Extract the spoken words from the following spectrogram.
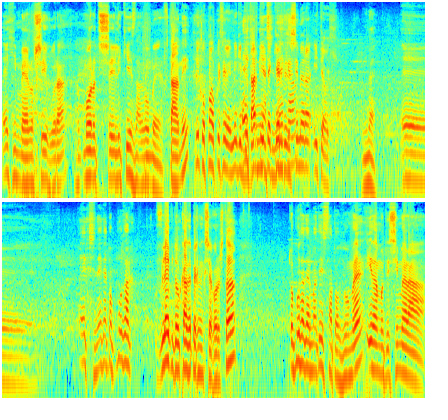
έχει μέλλον σίγουρα. Μόνο τις ηλικίες να δούμε φτάνει. Νίκο Πάουκ ήθελε νίκη την Τετάρτη, είτε κέρδισε σήμερα είτε όχι. Ναι. Ε, έχει συνέχεια το πού θα βλέπει το κάθε παιχνίδι ξεχωριστά. Το πού θα τερματίσει θα το δούμε. Είδαμε ότι σήμερα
